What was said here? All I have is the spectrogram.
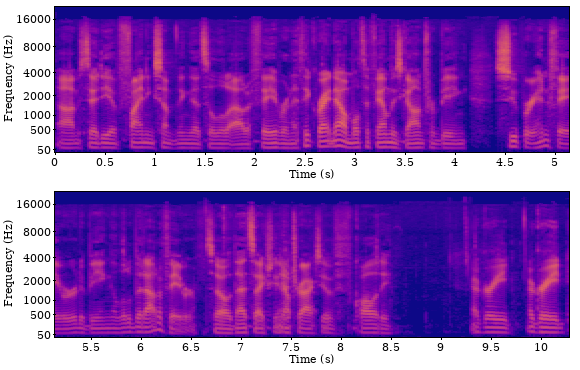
um, it's the idea of finding something that's a little out of favor. And I think right now, multifamily's gone from being super in favor to being a little bit out of favor. So that's actually an yep. attractive quality. Agreed. Agreed.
